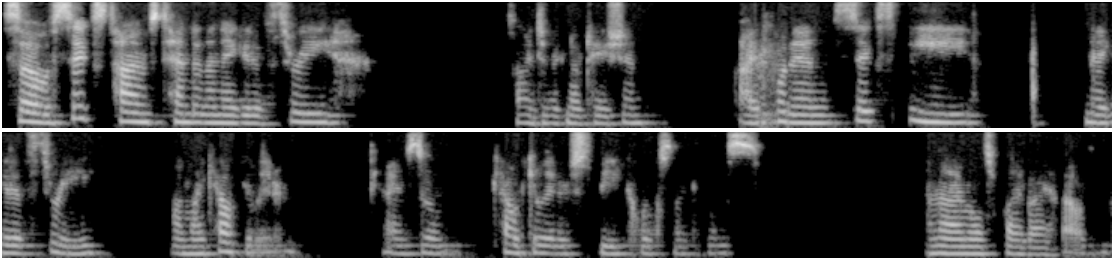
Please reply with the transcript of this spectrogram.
So six times ten to the negative three, scientific notation. I put in six E negative three on my calculator. Okay, so calculator speak looks like this. And then I multiply by a thousand.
